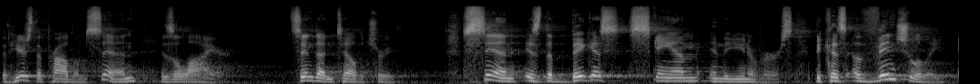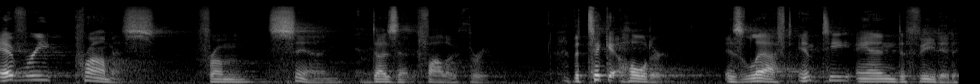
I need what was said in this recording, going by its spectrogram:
But here's the problem sin is a liar, sin doesn't tell the truth. Sin is the biggest scam in the universe because eventually every promise from sin doesn't follow through. The ticket holder is left empty and defeated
